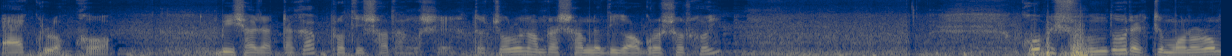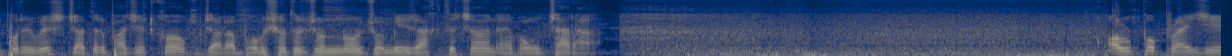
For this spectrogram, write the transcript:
এক লক্ষ বিশ হাজার টাকা প্রতি শতাংশে। তো চলুন আমরা সামনের দিকে অগ্রসর হই। খুবই সুন্দর একটি মনোরম পরিবেশ যাদের বাজেট কম, যারা ভবিষ্যতের জন্য জমি রাখতে চান এবং যারা অল্প প্রাইজে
